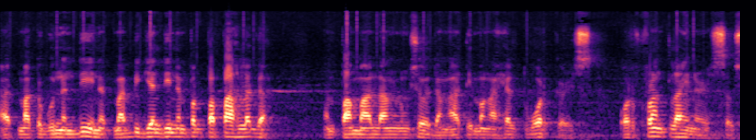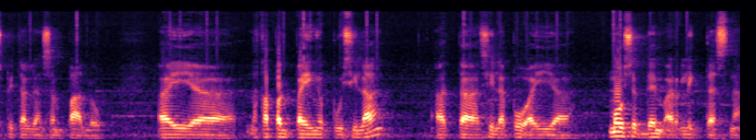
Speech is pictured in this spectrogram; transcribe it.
at matugunan din at mabigyan din ng pagpapahalaga ng pamalang lungsod ang ating mga health workers or frontliners sa Ospital ng Sampaloc ay uh, nakapagpahinga po sila at uh, sila po ay uh, most of them are ligtas na.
